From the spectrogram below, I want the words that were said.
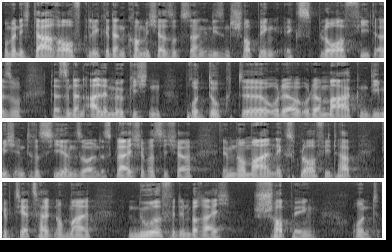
Und wenn ich darauf klicke, dann komme ich ja sozusagen in diesen Shopping Explore Feed. Also da sind dann alle möglichen Produkte oder, oder Marken, die mich interessieren sollen. Das gleiche, was ich ja im normalen Explore Feed habe, gibt es jetzt halt nochmal nur für den Bereich Shopping. Und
